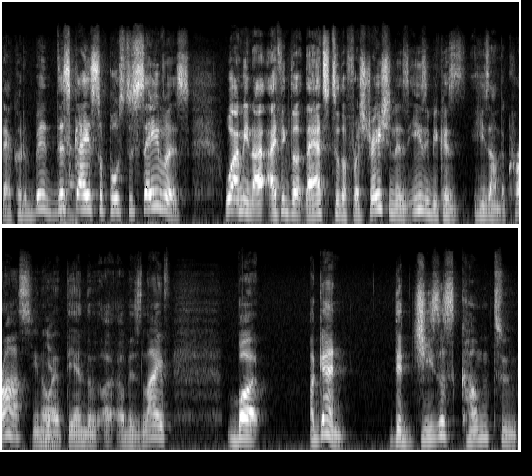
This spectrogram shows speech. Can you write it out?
that could have been? This Yeah. guy is supposed to save us. Well i mean i, I think the, the answer to the frustration is easy because he's on the cross you know Yeah. at the end of, of his life. But again, did Jesus come to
